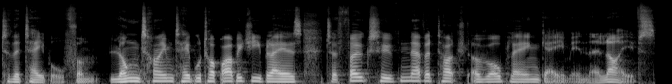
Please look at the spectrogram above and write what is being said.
to the table, from long-time tabletop RPG players to folks who've never touched a role playing game in their lives.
